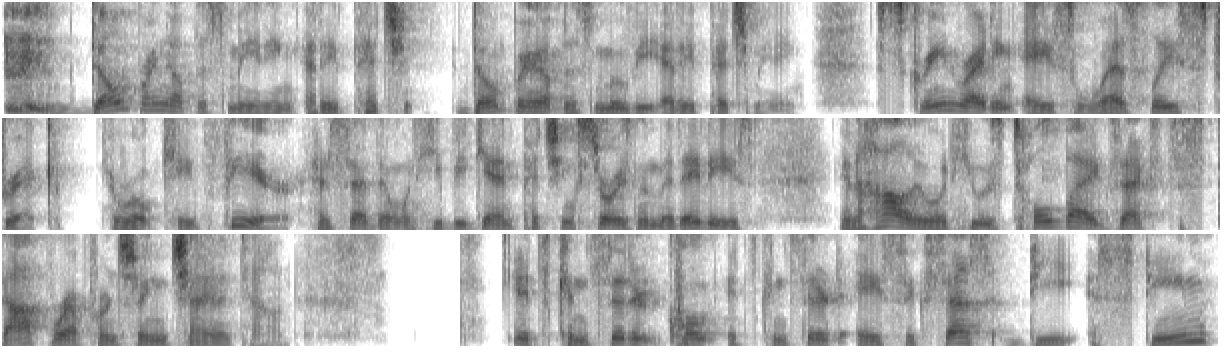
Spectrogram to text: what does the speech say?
don't bring up this meeting at a pitch. Don't bring up this movie at a pitch meeting. Screenwriting ace Wesley Strick, who wrote Cape Fear, has said that when he began pitching stories in the mid 80s in Hollywood, he was told by execs to stop referencing Chinatown. It's considered, quote, it's considered a success de esteem,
